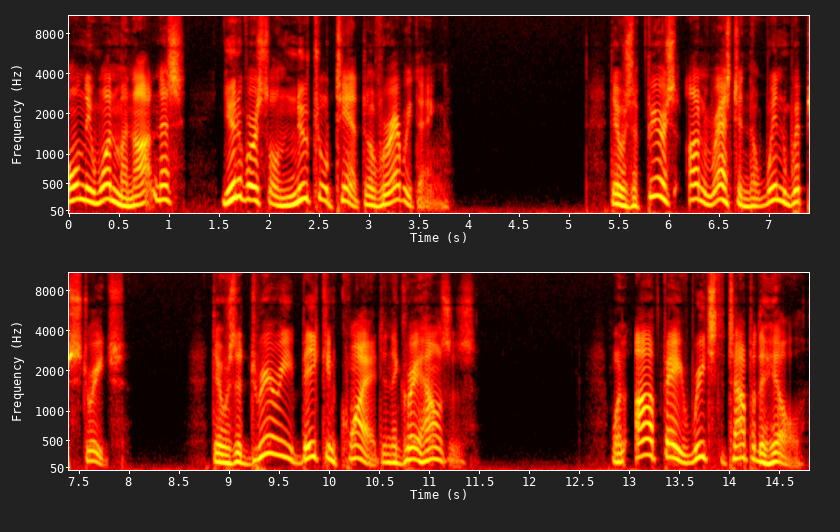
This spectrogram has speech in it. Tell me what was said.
only one monotonous, universal neutral tint over everything. There was a fierce unrest in the wind whipped streets. There was a dreary, vacant quiet in the gray houses. When Ah Fe reached the top of the hill,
